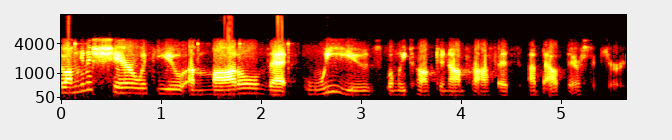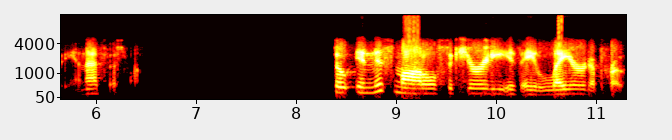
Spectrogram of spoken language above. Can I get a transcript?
So I'm going to share with you a model that we use when we talk to nonprofits about their security, and that's this one. So in this model, security is a layered approach.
